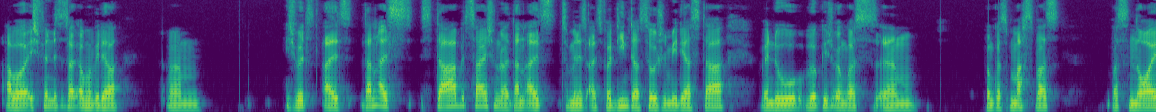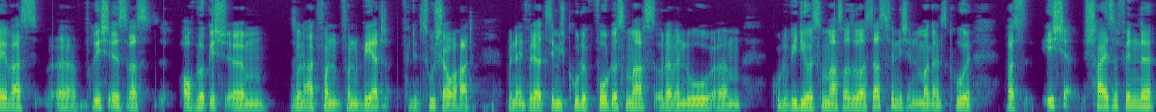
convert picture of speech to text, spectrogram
Aber ich finde, es ist halt auch mal wieder, ähm, ich würde es als dann als Star bezeichnen oder dann als zumindest als verdienter Social Media Star, wenn du wirklich irgendwas ähm, irgendwas machst, was was neu, was äh, frisch ist, was auch wirklich ähm, so eine Art von von Wert für den Zuschauer hat. Wenn du entweder ziemlich coole Fotos machst oder wenn du ähm, coole Videos machst oder sowas, das finde ich immer ganz cool. Was ich scheiße finde,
